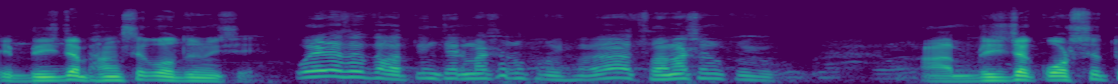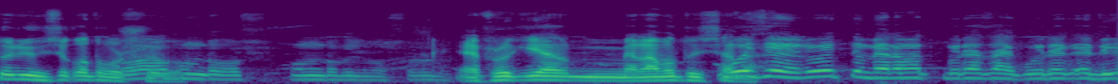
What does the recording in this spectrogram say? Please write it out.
এই ব্রিজটা ভাঙছে কতদিন হয়েছে হয়ে গেছে তো তিন চার মাসের উপরে ছয় মাসের উপরে। আর ব্রিজটা করছে তৈরি হয়েছে কত বছর। এরপরে কি আর মেরামত হয়েছে না মেরামত করে যায় এদিক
